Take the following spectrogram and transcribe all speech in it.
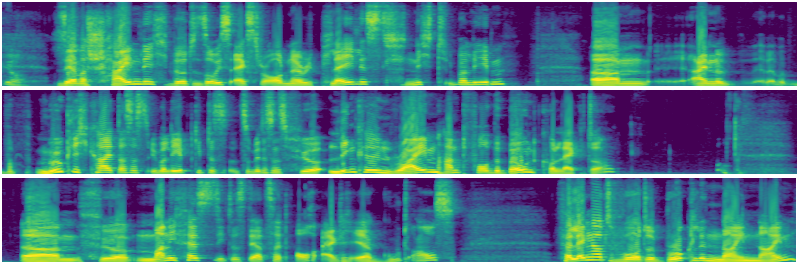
Ja. Sehr wahrscheinlich wird Zoe's Extraordinary Playlist nicht überleben. Ähm, eine äh, Möglichkeit, dass es überlebt, gibt es zumindest für Lincoln Rhyme Hunt for the Bone Collector. Ähm, für Manifest sieht es derzeit auch eigentlich eher gut aus. Verlängert wurde Brooklyn 99,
